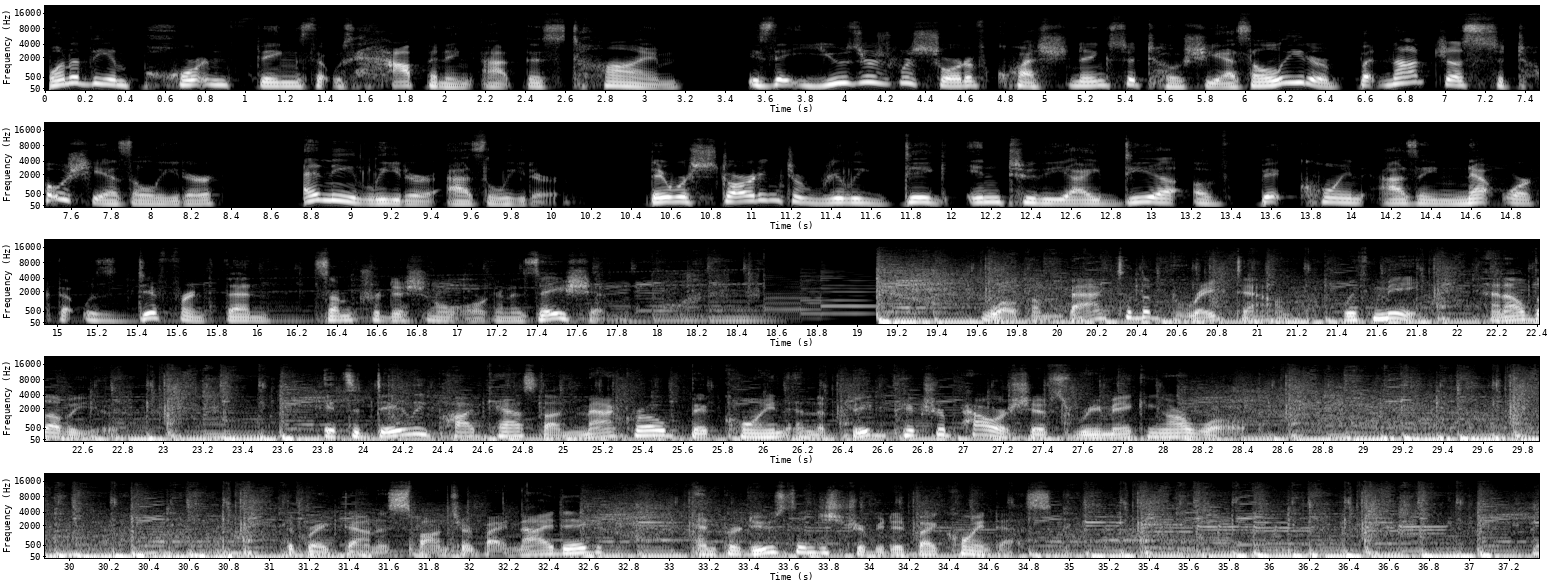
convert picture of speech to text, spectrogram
One of the important things that was happening at this time is that users were sort of questioning Satoshi as a leader, but not just Satoshi as a leader, any leader as leader. They were starting to really dig into the idea of Bitcoin as a network that was different than some traditional organization. Welcome back to The Breakdown with me, NLW. It's a daily podcast on macro, Bitcoin, and the big picture power shifts remaking our world. The Breakdown is sponsored by NYDIG and produced and distributed by Coindesk.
